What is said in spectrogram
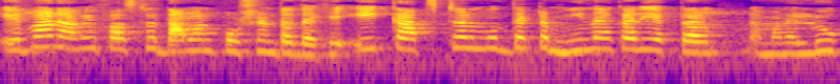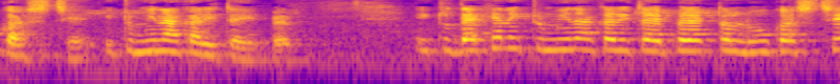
এবার আমি ফার্স্টে দামান পোর্শনটা দেখে, এই কাজটার মধ্যে একটা মিনাকারি একটা মানে লুক আসছে, একটু মিনাকারি টাইপের একটু দেখেন, একটু মিনাকারি টাইপের একটা লুক আসছে।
